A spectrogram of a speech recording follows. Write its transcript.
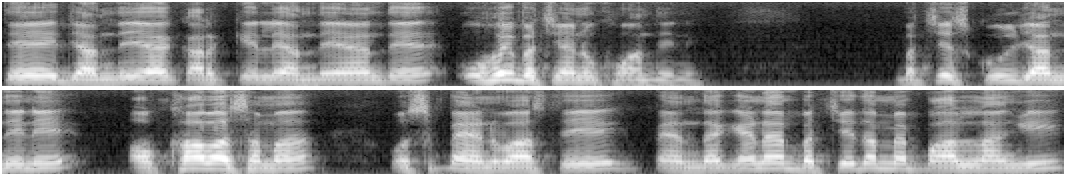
ਤੇ ਜਾਂਦੇ ਆ, ਕਰਕੇ ਲਿਆਉਂਦੇ ਆ ਤੇ ਉਹੋ ਹੀ ਬੱਚਿਆਂ ਨੂੰ ਖਵਾਉਂਦੇ ਨੇ। ਬੱਚੇ ਸਕੂਲ ਜਾਂਦੇ ਨੇ ਔਖਾ ਵਾ ਸਮਾਂ, ਉਸ ਭੈਣ ਵਾਸਤੇ, ਭੈਣ ਦਾ ਕਹਿਣਾ, ਬੱਚੇ ਤਾਂ ਮੈਂ ਪਾਲ ਲਾਂਗੀ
